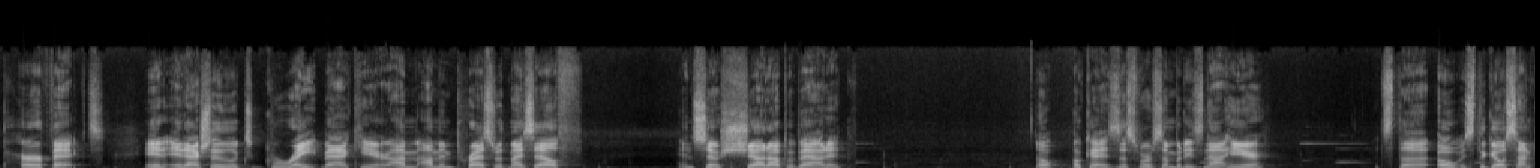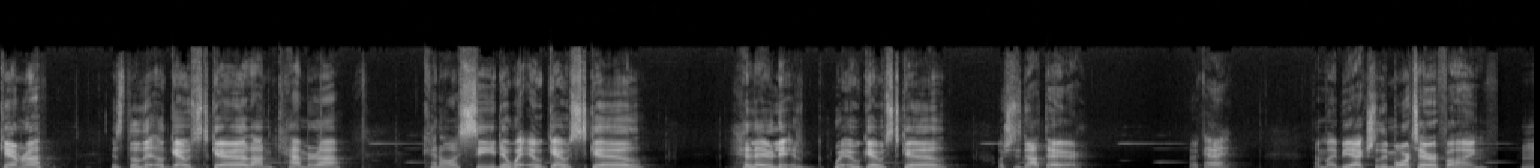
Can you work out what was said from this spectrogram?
perfect. It, it actually looks great back here. I'm, I'm impressed with myself, and so shut up about it. Oh, okay, is this where somebody's not here? It's the, oh, is the ghost on camera? Is the little ghost girl on camera? Can I see the little ghost girl? Hello, little little ghost girl. Oh, she's not there. Okay. That might be actually more terrifying. Hmm.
